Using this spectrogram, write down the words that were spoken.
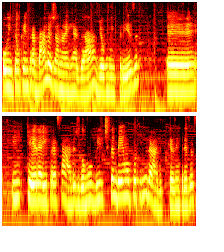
ou então quem trabalha já no RH de alguma empresa é, e queira ir para essa área de Global Mobility, também é uma oportunidade, porque as empresas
